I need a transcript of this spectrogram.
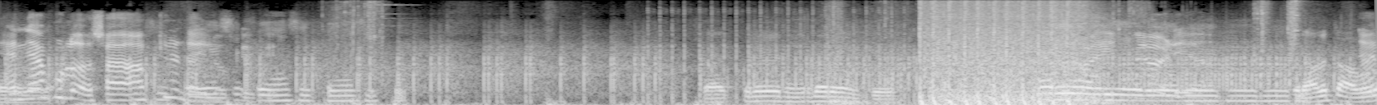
ഏ, ഞാൻ ഫുള്ള് ഷാക്കിലുണ്ടായിരുന്നു. ഓക്കെ കവർ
